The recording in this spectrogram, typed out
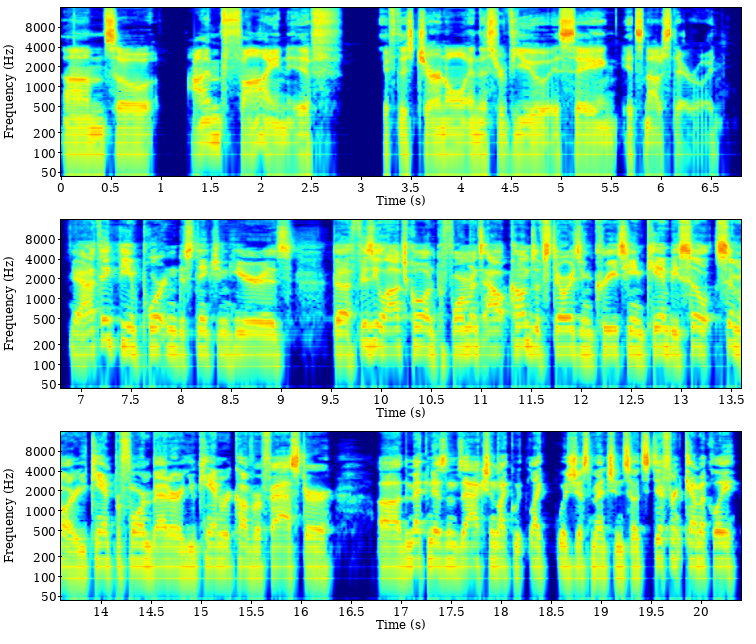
Um, so I'm fine if if this journal and this review is saying it's not a steroid. Yeah, I think the important distinction here is the physiological and performance outcomes of steroids and creatine can be sil- similar. You can perform better, you can recover faster. Uh, the mechanisms action, like like was just mentioned, so it's different chemically,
